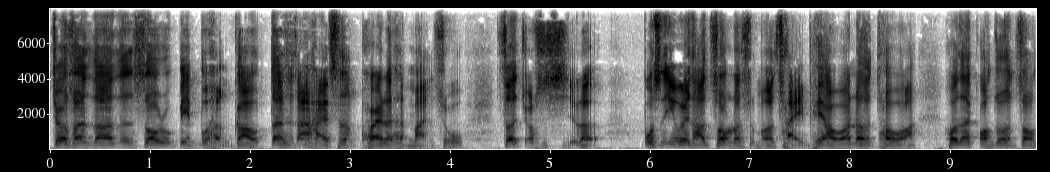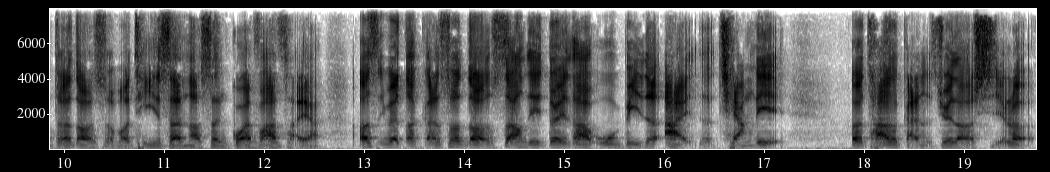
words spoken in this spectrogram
就算他的收入并不很高，但是他还是很快乐、很满足，这就是喜乐。不是因为他中了什么彩票啊、乐透啊，或在工作中得到什么提升啊、升官发财啊，而是因为他感受到上帝对他无比的爱的强烈，而他感觉到喜乐。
